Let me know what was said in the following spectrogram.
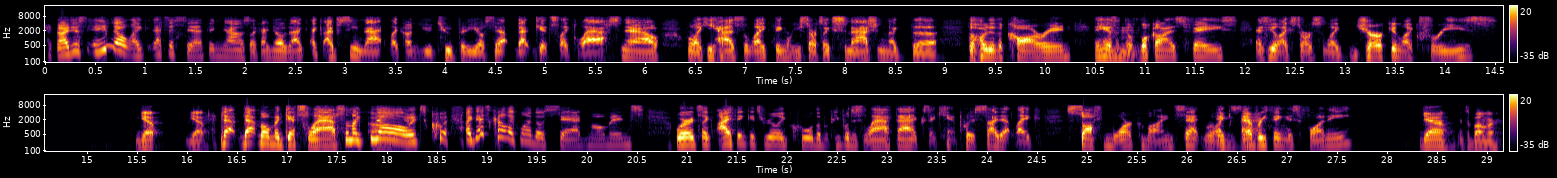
And I just, even though like that's a sad thing now, is like I know that like I've seen that like on YouTube videos that that gets like laughs now, where like he has the like thing where he starts like smashing like the the hood of the car in, and he has like the mm-hmm. look on his face as he like starts to like jerk and like freeze Yep. Yep. that that moment gets laughs. I'm like, Oh, no, it's cool. Like that's kind of like one of those sad moments where it's like I think it's really cool that people just laugh at because I can't put aside that like sophomore mindset where like Exactly. everything is funny. Yeah, it's a bummer.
